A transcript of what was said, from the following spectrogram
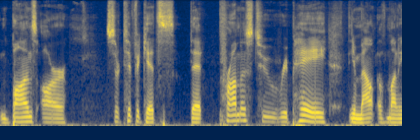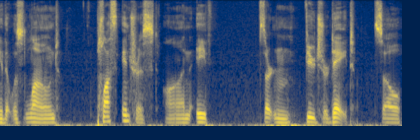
And bonds are certificates that promise to repay the amount of money that was loaned plus interest on a certain future date. So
